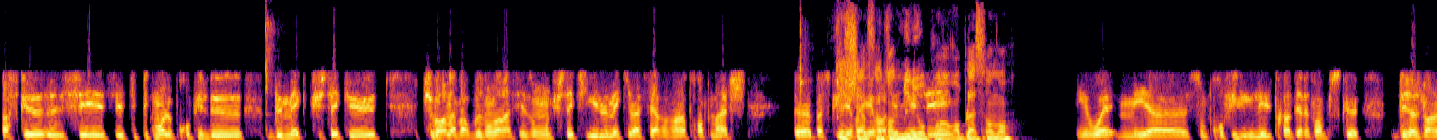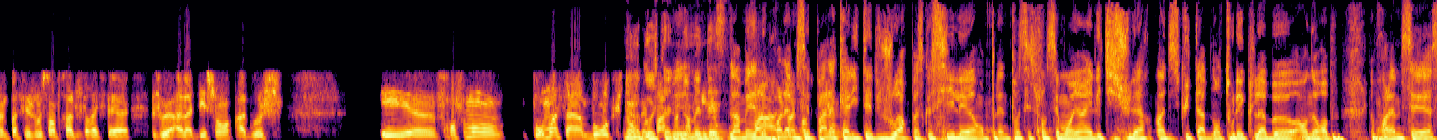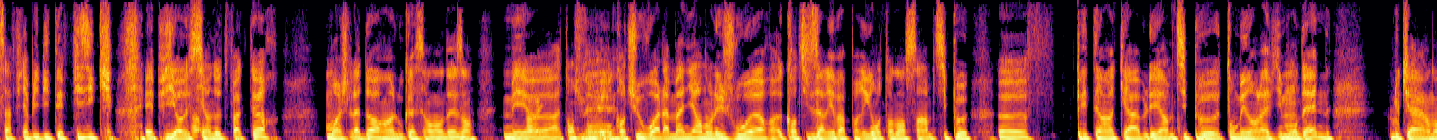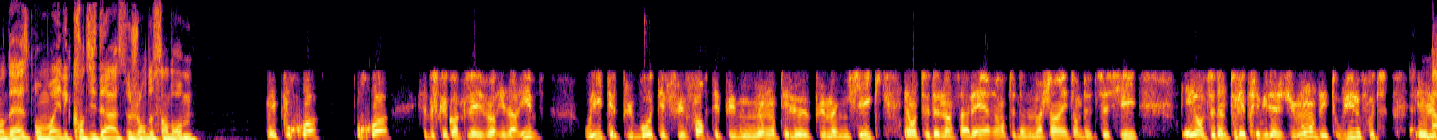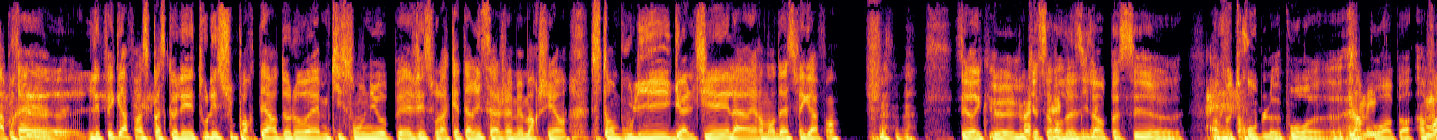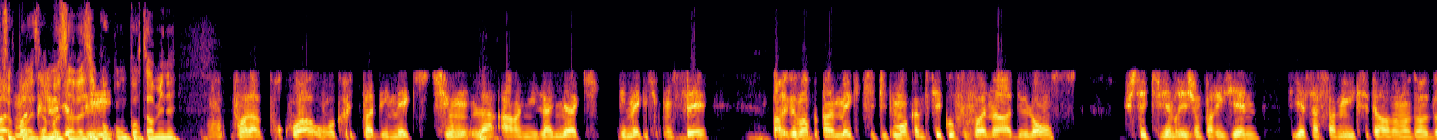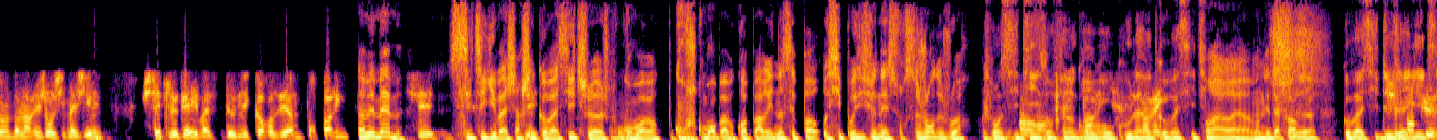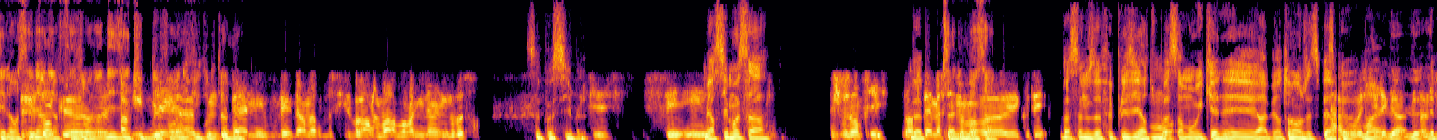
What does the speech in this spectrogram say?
Parce que euh, c'est c'est typiquement le profil de, de mec, tu sais que tu vas en avoir besoin dans la saison, tu sais que le mec il va faire 20, 30 matchs. Euh, parce que C'est cher, y avoir 50 des millions pour un remplaçant, non? Et ouais, mais euh, son profil il est ultra intéressant puisque déjà je l'aurais même pas fait jouer au central, je l'aurais fait euh, jouer à la Deschamps à gauche. Et euh, franchement, pour moi c'est un bon recrutement. Mais à gauche, t'as Nuno 50 Mendes. Non, mais Pas le problème, 50 c'est pas la qualité du joueur, parce que s'il est en pleine possession de ses moyens, il est titulaire indiscutable dans tous les clubs euh, en Europe. Le problème, c'est sa fiabilité physique. Et puis, il y a aussi un autre facteur. Moi, je l'adore, hein, Lucas Hernandez. Hein. Mais Ah euh, attention, Mais- quand tu vois la manière dont les joueurs, quand ils arrivent à Paris, ont tendance à un petit peu euh, péter un câble et un petit peu tomber dans la vie mondaine, Lucas Hernandez, pour moi, il est candidat à ce genre de syndrome. Mais pourquoi? Pourquoi? C'est parce que quand les joueurs ils arrivent, oui, t'es le plus beau, t'es le plus fort, t'es le plus mignon, t'es le plus magnifique, et on te donne un salaire, et on te donne machin, et on te donne ceci, et on te donne tous les privilèges du monde, et t'oublies le foot. Et le Après, foot, euh, les fais gaffe, hein, c'est parce que les, tous les supporters de l'OM qui sont venus au PSG sur la Qatari, ça a jamais marché. Hein. Stambouli, Galtier, la Hernandez, fais gaffe. Hein. C'est vrai que Lucas Hernandez, il a un passé euh, un peu trouble pour euh, Non, pour un, un moi- futur moi, parisien. Mossa, dire, vas-y pour, pour terminer. voilà pourquoi on recrute pas des mecs la hargne, la niaque, des mecs on sait, par exemple un mec typiquement comme Seko Fofana de Lens, tu sais qu'il vient de région parisienne, il y a sa famille etc dans, dans, dans, dans la région j'imagine, tu sais que le gars il va se donner corps et âme pour Paris. Non mais même C'est City qui va chercher Kovacic, euh, je comprends pas, je comprends pas pourquoi Paris ne s'est pas aussi positionné sur ce genre de joueur. Franchement, City, Oh, ils ont fait un gros pareil, gros coup là avec. Kovacic. Ouais ouais, on est d'accord. Euh, Kovacic déjà Je il est que- excellent ces je dernières que saisons dans des Paris équipes euh, difficulté. Gundogan et voulait Bernardo Silva, on va avoir ni l'un ni l'autre. C'est possible. Merci Mossa. Je vous en prie. En Bah, tout cas, merci de m'avoir euh, écouté. Bah, ça nous a fait plaisir. Tu Moi- passes un bon week-end et à bientôt, hein, j'espère. Ah, vous aussi, Moi, les gars. le- le-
